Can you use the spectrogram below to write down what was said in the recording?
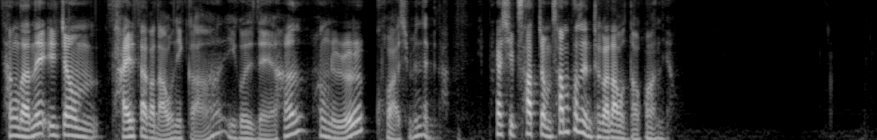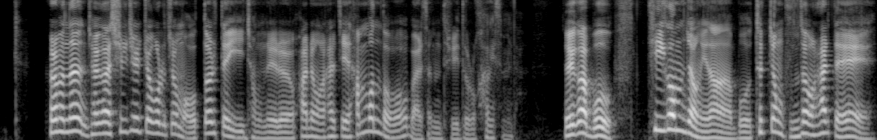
상단은 1.414가 나오니까 이거에 대한 확률을 구하시면 됩니다. 84.3%가 나온다고 하네요. 그러면은 저희가 실질적으로 좀 어떨 때 이 정리를 활용을 할지 한 번 더 말씀드리도록 하겠습니다. 저희가 뭐 T 검정이나 뭐 특정 분석을 할때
